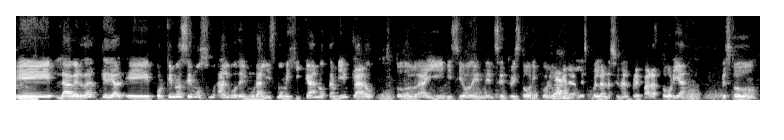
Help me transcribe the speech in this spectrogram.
Eh, la verdad que, eh, ¿por qué no hacemos algo del muralismo mexicano también? Claro, pues, todo ahí inició en el centro histórico, lo que era la Escuela Nacional Preparatoria, pues todo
